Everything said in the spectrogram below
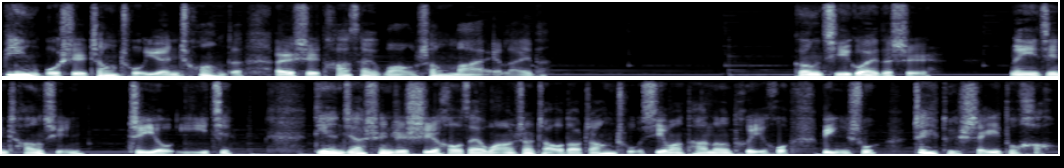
并不是张楚原创的，而是他在网上买来的。更奇怪的是。那件长裙只有一件，店家甚至事后在网上找到张楚，希望他能退货，并说这对谁都好。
